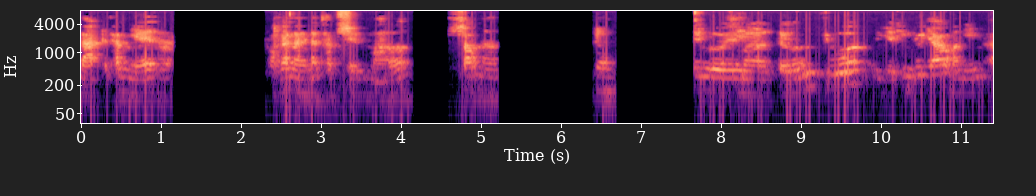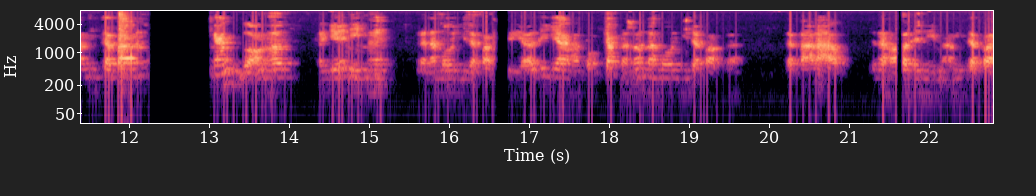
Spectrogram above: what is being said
đạt cái thanh nhẹ thôi còn cái này nó thật sự mở sâu hơn những người mà tưởng Chúa về Thiên Chúa giáo họ niệm Amitabha ngắn gọn hơn và dễ niệm hơn là Nam Mô Di Đà Phật thì ở thế gian họ còn chấp là nó Nam Mô Di Đà Phật là, là tà đạo cho nên họ có thể niệm Amitabha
